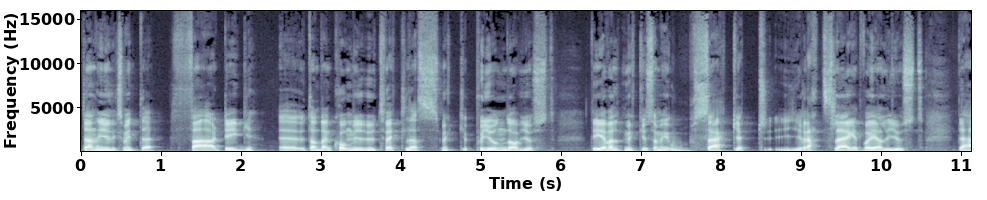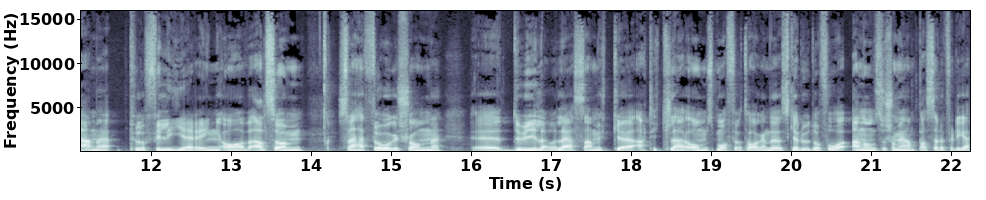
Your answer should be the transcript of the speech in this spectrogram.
den är ju liksom inte färdig Eh, utan den kommer ju utvecklas mycket på grund av just, det är väldigt mycket som är osäkert i rättsläget vad gäller just det här med profilering av, alltså mm, sådana här frågor som eh, Eh, du gillar att läsa mycket artiklar om småföretagande. Ska du då få annonser som är anpassade för det?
